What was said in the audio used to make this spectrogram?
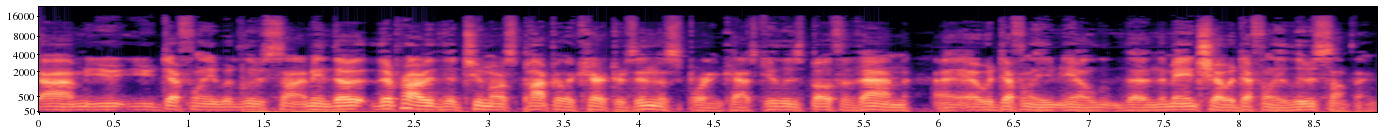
um, you you definitely would lose some. I mean, they're, they're probably the two most popular characters in the supporting cast. You lose both of them, I, I would definitely, you know, the the main show would definitely lose something.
